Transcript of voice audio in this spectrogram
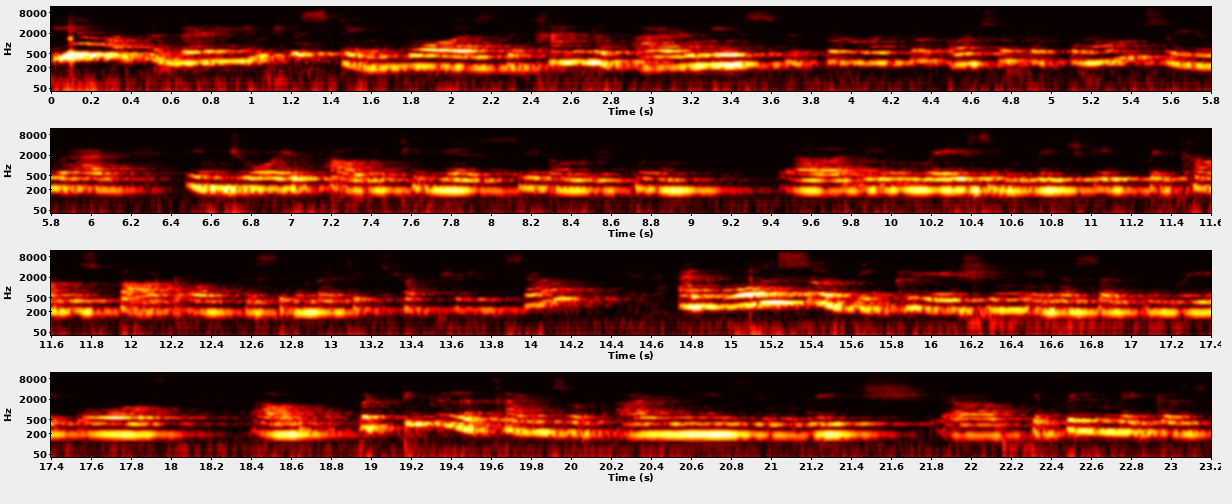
Here what was very interesting was the kind of ironies which were also performed. So you had enjoy poverty as, you know, written uh, in ways in which it becomes part of the cinematic structure itself. And also the creation in a certain way of um, particular kinds of ironies in which uh, the filmmaker's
